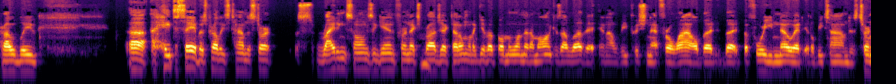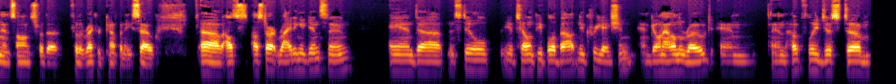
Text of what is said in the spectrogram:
probably. Uh, I hate to say it, but it's probably time to start writing songs again for a next mm-hmm. project. I don't want to give up on the one that I'm on because I love it and I'll be pushing that for a while. But but before you know it, it'll be time to turn in songs for the for the record company. So uh, I'll I'll start writing again soon, and uh, and still you know, telling people about new creation and going out on the road and and hopefully just um,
